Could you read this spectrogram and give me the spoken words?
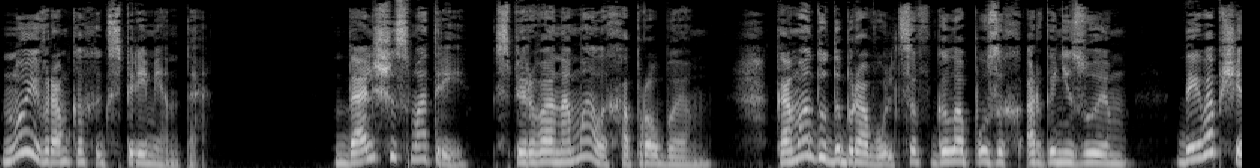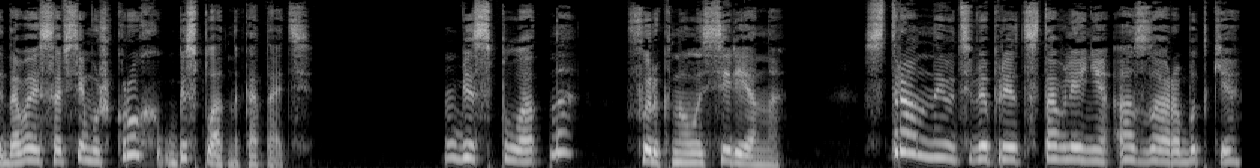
Ну и в рамках эксперимента. Дальше смотри. Сперва на малых опробуем. Команду добровольцев в голопузах организуем. Да и вообще, давай совсем уж крох бесплатно катать. «Бесплатно?» — фыркнула Сирена. «Странные у тебя представления о заработке».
